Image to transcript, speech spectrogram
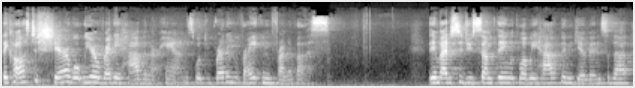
They call us to share what we already have in our hands, what's ready right in front of us. They invite us to do something with what we have been given so that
